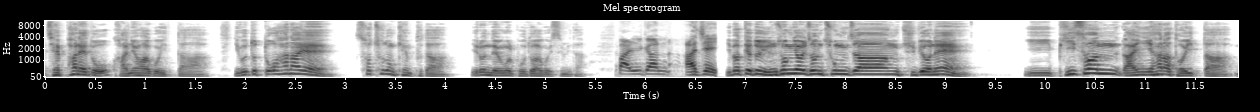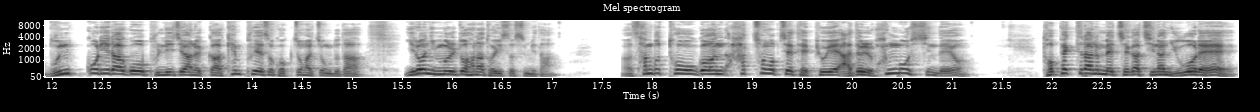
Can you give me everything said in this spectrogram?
재판에도 관여하고 있다. 이것도 또 하나의 서초동 캠프다. 이런 내용을 보도하고 있습니다. 빨간 아재 이 밖에도 윤석열 전 총장 주변에 이 비선 라인이 하나 더 있다. 문골이라고 불리지 않을까 캠프에서 걱정할 정도다. 이런 인물도 하나 더 있었습니다. 어, 삼부토건 하청업체 대표의 아들 황모 씨인데요. 더 팩트라는 매체가 지난 6월에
